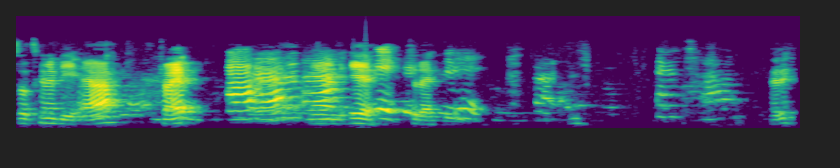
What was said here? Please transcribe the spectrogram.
So it's going to be A. Try it. And I today. Ready?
